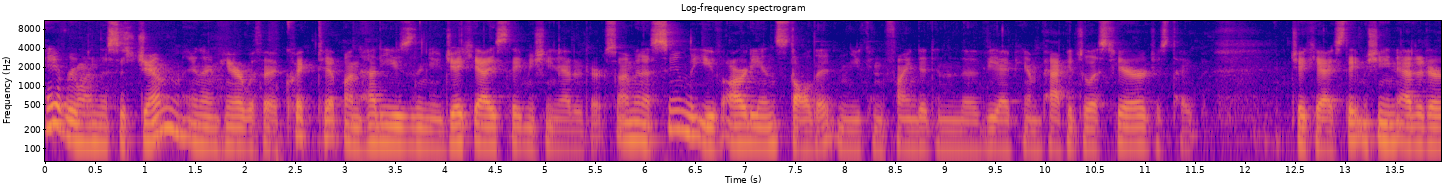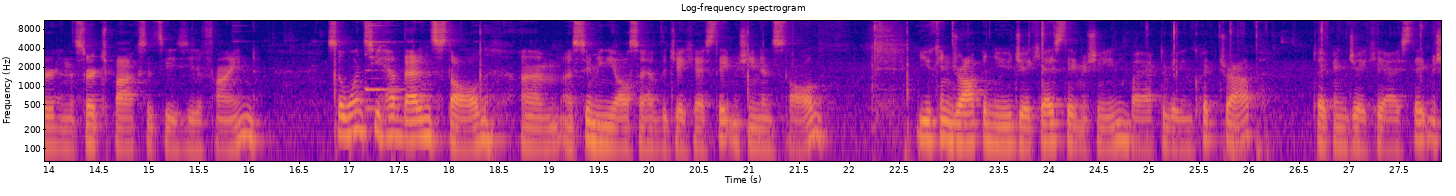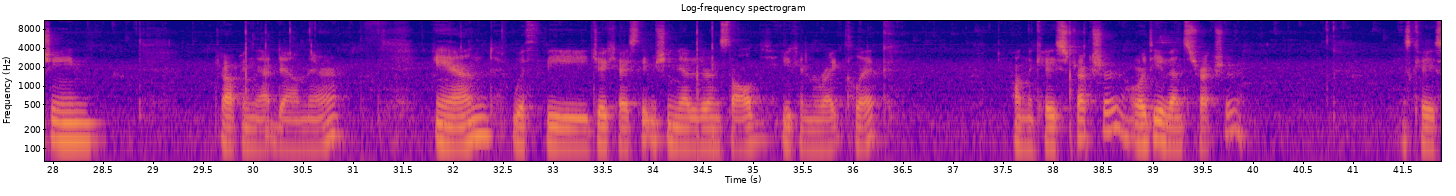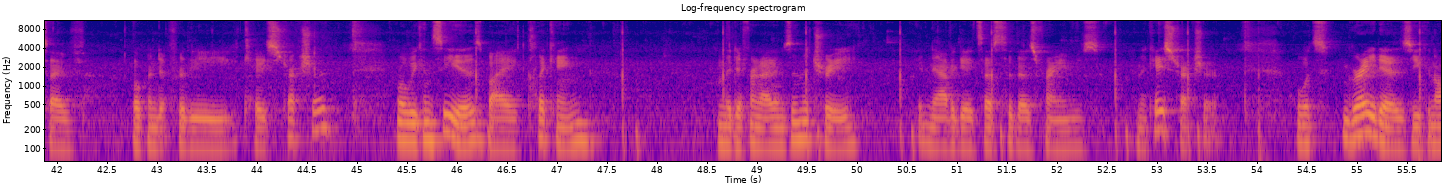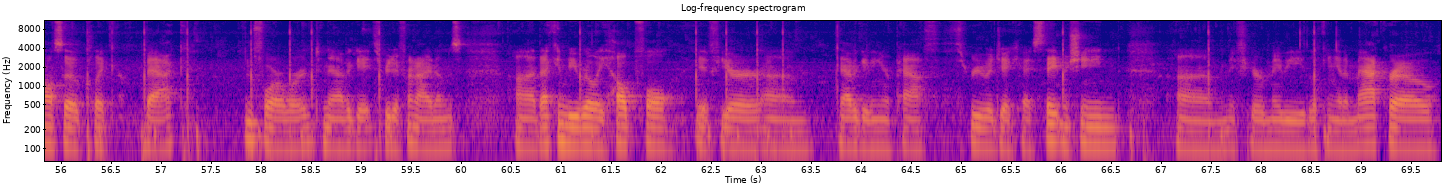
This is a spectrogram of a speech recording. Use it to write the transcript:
Hey everyone, this is Jim, and I'm here with a quick tip on how to use the new JKI State Machine Editor. So I'm going to assume that you've already installed it, and you can find it in the VIPM package list here. Just type JKI State Machine Editor in the search box, it's easy to find. So once you have that installed, um, assuming you also have the JKI State Machine installed, you can drop a new JKI State Machine by activating Quick Drop, typing JKI State Machine, dropping that down there. And with the JKI State Machine Editor installed, you can right click on the case structure or the event structure. In this case, I've opened it for the case structure. What we can see is by clicking on the different items in the tree, it navigates us to those frames in the case structure. What's great is you can also click back and forward to navigate through different items. Uh, that can be really helpful if you're um, navigating your path through a JKI state machine, um, if you're maybe looking at a macro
